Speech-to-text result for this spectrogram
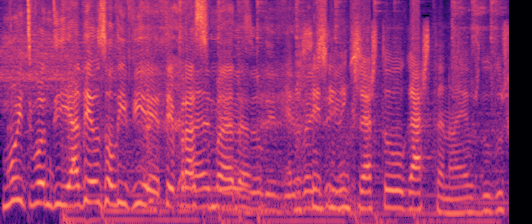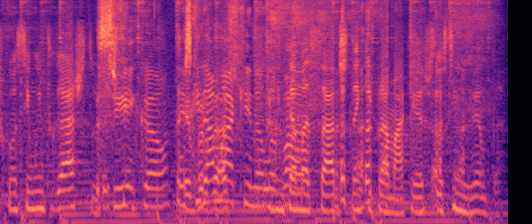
Muito bom dia. Adeus, Olivier. Até para a semana. Adeus, Olivia. É no Beijinhos. sentido em que já estou gasta, não é? Os Dudus ficam assim muito gastos. Ficam. Tens é que ir à verdade. máquina Muito lavar. amassados, tenho que ir para a máquina, estou cinzenta.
